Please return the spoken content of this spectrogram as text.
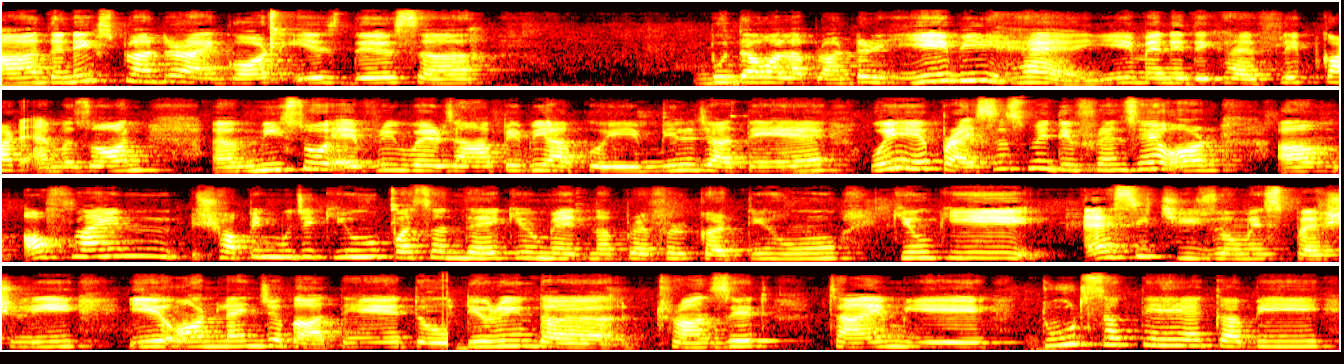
The next planter I got is this Buddha वाला प्लांटर ये भी है। ये मैंने देखा है फ्लिपकार्ट अमेजोन मीसो एवरीवेयर जहाँ पे भी आपको ये मिल जाते हैं। वही है प्राइसेस में डिफरेंस है और ऑफलाइन um, शॉपिंग मुझे क्यों पसंद है? क्यों मैं इतना प्रेफर करती हूँ? क्योंकि ऐसी चीज़ों में स्पेशली ये ऑनलाइन जब आते हैं तो ड्यूरिंग द ट्रांजिट टाइम ये टूट सकते हैं कभी,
